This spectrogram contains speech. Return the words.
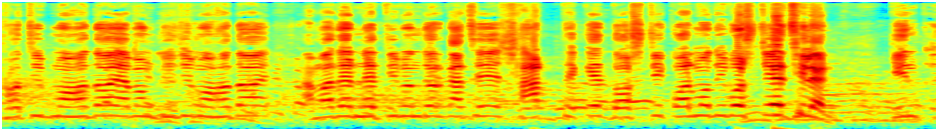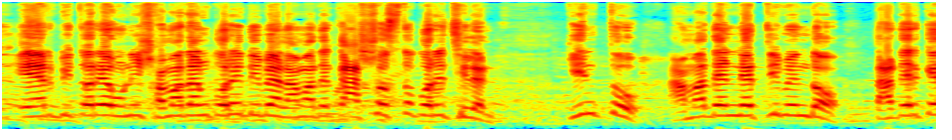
সচিব মহোদয় এবং ডিজি মহোদয় আমাদের নেতৃবৃন্দর কাছে সাত থেকে দশটি কর্মদিবস চেয়েছিলেন। কিন্তু এর ভিতরে উনি সমাধান করে দিবেন, আমাদেরকে আশ্বস্ত করেছিলেন। কিন্তু আমাদের নেতৃবৃন্দ তাদেরকে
